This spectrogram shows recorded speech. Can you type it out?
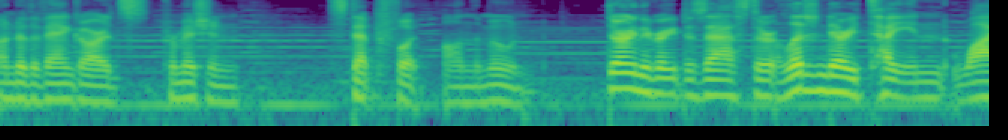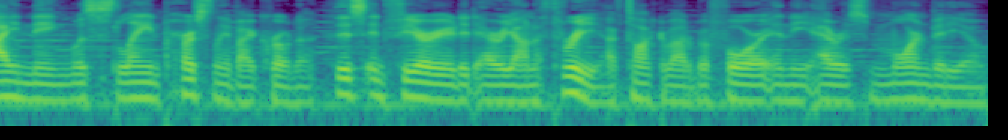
under the Vanguard's permission, stepped foot on the moon. During the Great Disaster, a legendary titan, Wei Ning, was slain personally by Crota. This infuriated Eriana III. I've talked about it before in the Eris Morn video.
